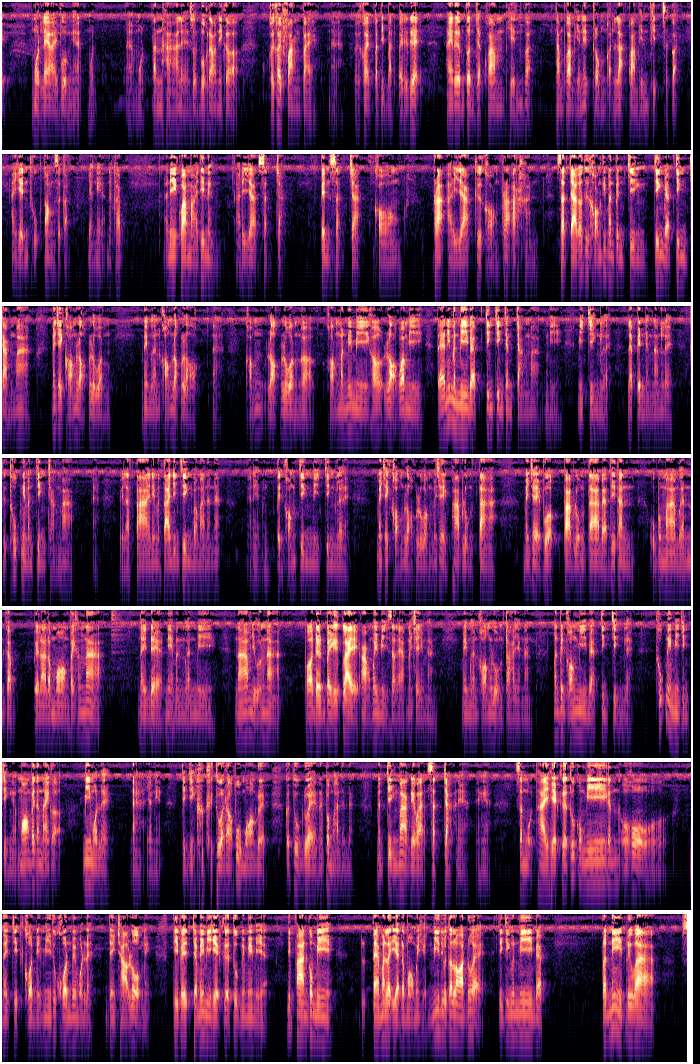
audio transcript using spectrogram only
หมดแล้วไอ้พวกนี้หมดหมดตัณหาเลย ส่วนพวกเรานี่ก็ ค่อยๆฟังไปนะค่อยๆปฏิบัติไปเรื่อยๆ ให้เริ่มต้นจากความเห็นก่อนทำความเห็นให้ตรงก่อนละความเห็นผิดซะก่อน ให้เห็นถูกต้องซะก่อนอย่างนี้นะครับ อันนี้ความหมายที่หนึ่งอริยสัจจะเป็นสัจจะของพระอริยะคือของพระอรหันต์สัจจะก็คือของที่มันเป็นจริง จริงแบบจริงจังมาก ไม่ใช่ของหลอกลวง ไม่เหมือนของหลอกหลอกนะของหลอกลวงก็ ของมันไม่มีเขาหลอกว่ามี แต่อันนี้มันมีแบบจริง ๆ จังๆมากมีมีจริงเลย และเป็นอย่างนั้นเลย คือทุกนี่มันจริงจังมากเวลาตายนี่มันตายจริง ๆ ประมาณนั้นนะอันนี้มันเป็นของจริงมีจริงเลย ไม่ใช่ของหลอกลวง ไม่ใช่ภาพลวงตา ไม่ใช่พวกภาพลวงตาแบบที่ท่านอุปมาเหมือนกับเวลาเรามองไปข้างหน้า ในแดดเนี่ยมันเหมือนมีน้ำอยู่ข้างหน้า พอเดินไปใกล้ๆอ้าวไม่มีซะแล้วไม่ใช่อย่างนั้น ไม่เหมือนของลวงตาอย่างนั้น มันเป็นของมีแบบจริง ๆ เลย ทุกนี่มีจริงๆอะมองไปทางไหนก็มีหมดเลยนะอย่างนี้จริง ๆ ก็คือตัวเราผู้มองด้วย ก็ทุกด้วยนะประมาณนั้นนะมันจริงมากเรียกว่า สัจจะเนี่ย อย่างเงี้ย สมุทัยเหตุเกิดทุกข์ก็มีกัน โอ้โห ในจิตคนนี่มีทุกคนไปหมดเลยในชาวโลกนี่ที่จะไม่มีเหตุเกิดทุกข์นี่ไม่มีนิพพานก็มีแต่มันละเอียดเรามองไม่เห็น มีอยู่ตลอดด้วย จริง ๆ มันมีแบบ ประณีตหรือว่า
